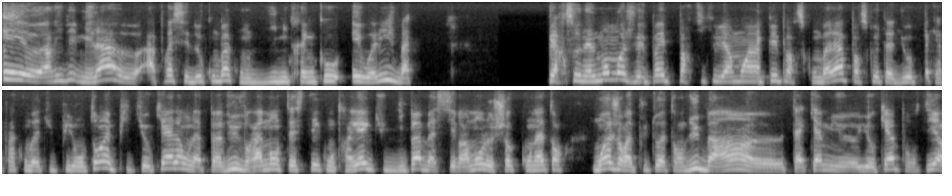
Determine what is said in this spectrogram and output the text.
et euh, arriver. Mais là, euh, après ces deux combats contre Dimitrenko et Wallis, bah personnellement, moi, je vais pas être particulièrement hypé par ce combat-là parce que tu as Duopa qui n'a pas combattu depuis longtemps et puis Kyoka, là, on l'a pas vu vraiment tester contre un gars et que tu te dis pas, bah, c'est vraiment le choc qu'on attend. Moi, j'aurais plutôt attendu bah, euh, Takam Yoka pour se dire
